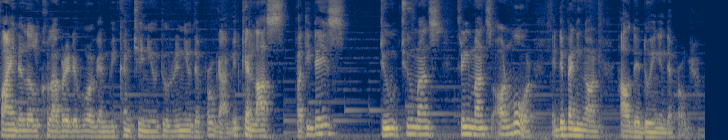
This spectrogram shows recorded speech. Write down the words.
find a little collaborative work and we continue to renew the program. It can last 30 days, two two months, three months, or more, depending on how they're doing in their program.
